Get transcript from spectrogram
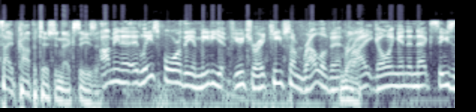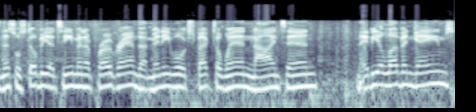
type competition next season? I mean, at least for the immediate future, it keeps them relevant, right? right? Going into next season, this will still be a team and a program that many will expect to win 9, 10, maybe 11 games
